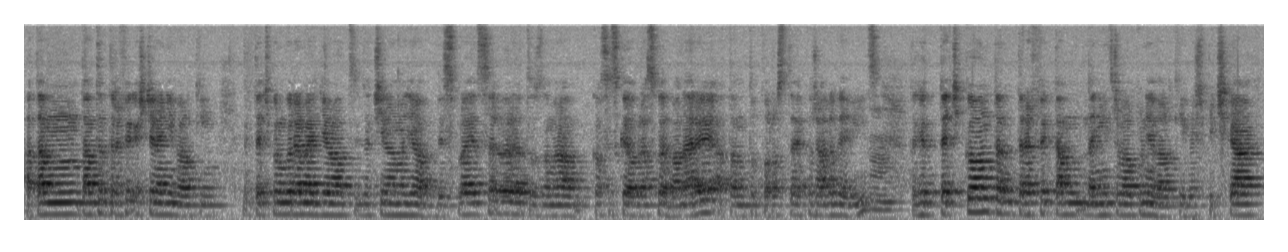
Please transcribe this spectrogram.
a tam, tam ten trafik ještě není velký. My teď budeme dělat, začínáme dělat display server, to znamená klasické obrázkové banery a tam to poroste jako řádově víc, mm. takže teď ten trafik tam není třeba úplně velký, ve špičkách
